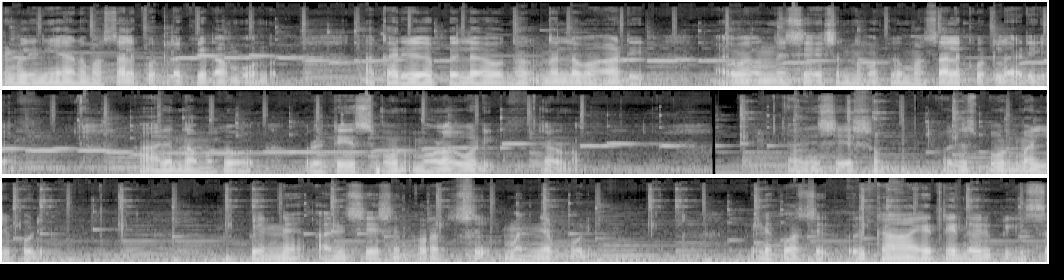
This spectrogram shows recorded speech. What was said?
നമ്മൾ ഇനിയാണ് മസാലക്കൂട്ടിലൊക്കെ ഇടാൻ പോകുന്നത്. ആ കരിവേപ്പില ഒന്ന് നല്ല വാടി വന്നതിന് ശേഷം നമുക്ക് മസാലക്കൂട്ടിൽ ആഡ് ചെയ്യാം. ആദ്യം നമുക്ക് ഒരു ടീസ്പൂൺ മുളക് പൊടി ഇടണം. അതിനുശേഷം ഒരു സ്പൂൺ മല്ലിപ്പൊടി. പിന്നെ അതിനുശേഷം കുറച്ച് മഞ്ഞൾപ്പൊടി. പിന്നെ കുറച്ച് ഒരു കായത്തിന്റെ ഒരു പീസ്.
